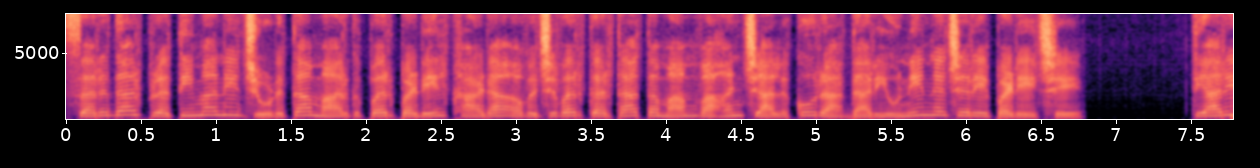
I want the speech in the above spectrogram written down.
સરદાર પ્રતિમાને જોડતા માર્ગ પર પડેલ ખાડા અવજવર કરતા તમામ વાહન ચાલકો રાહદારીઓને નજરે પડે છે. ત્યારે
